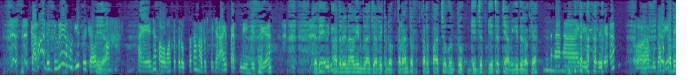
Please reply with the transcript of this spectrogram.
Karena ada juga yang begitu kan. Iya. Wah, kayaknya kalau masuk ke kedokteran harus punya iPad nih gitu ya. Jadi, Jadi adrenalin belajar di kedokteran ter terpacu untuk gadget-gadgetnya begitu dok ya? Nah gitu ya. Wah, ya. bukan oh, tapi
